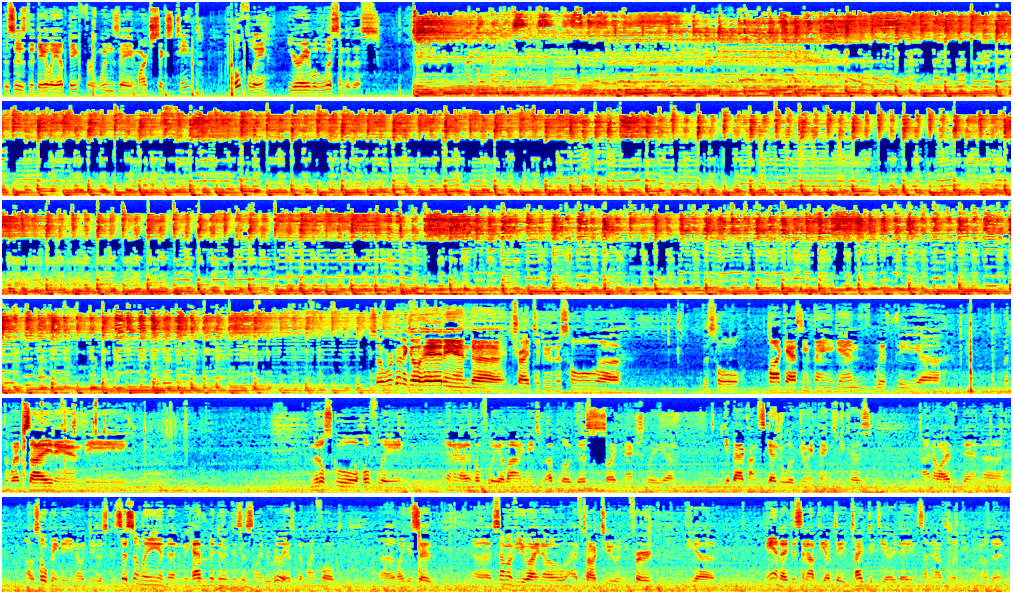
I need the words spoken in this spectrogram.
This is the daily update for Wednesday, March 16th. Hopefully, you're able to listen to this. So we're going to go ahead and uh, try to do this whole uh, this whole podcasting thing again with the uh, with the website and the middle school. Hopefully, internet hopefully allowing me to upload this so I can actually uh, get back on schedule of doing things because I know I've been. I was hoping to, you know, do this consistently, and then we haven't been doing consistently, but really hasn't been my fault. Uh, like I said, uh, some of you I know I've talked to and you've heard the, uh, and I just sent out the update, typed it the other day, and sent it out to let people know that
